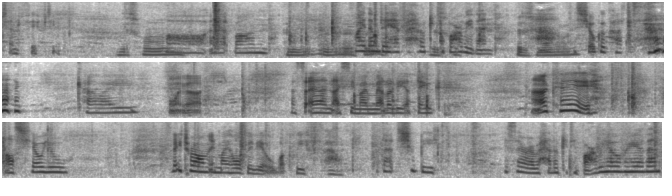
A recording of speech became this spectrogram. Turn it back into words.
10.50. This one. Oh, and that one. And, and Why don't they have Hello Kitty Barbie then? This is another one. Chococat. Kawaii. Oh my gosh. That's, and I see my melody, I think. Okay. I'll show you later on in my whole video what we found. That should be. Is there a Hello Kitty Barbie over here then?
